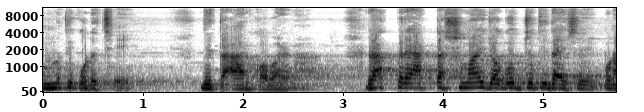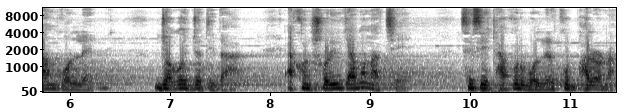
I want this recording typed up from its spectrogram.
উন্নতি করেছে, যে তা আর কবার না। রাত প্রায় আটটার সময় জগৎজ্যোতিদা এসে প্রণাম করলেন। জগৎজ্যোতিদা এখন শরীর কেমন আছে? শ্রী ঠাকুর বললেন, খুব ভালো না।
